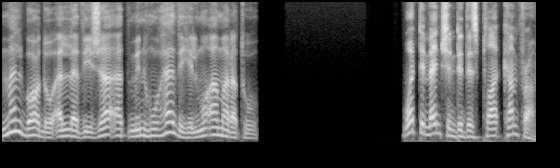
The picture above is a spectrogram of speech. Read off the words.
ما البعد الذي جاءت منه هذه المؤامرة؟ What dimension did this plot come from?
